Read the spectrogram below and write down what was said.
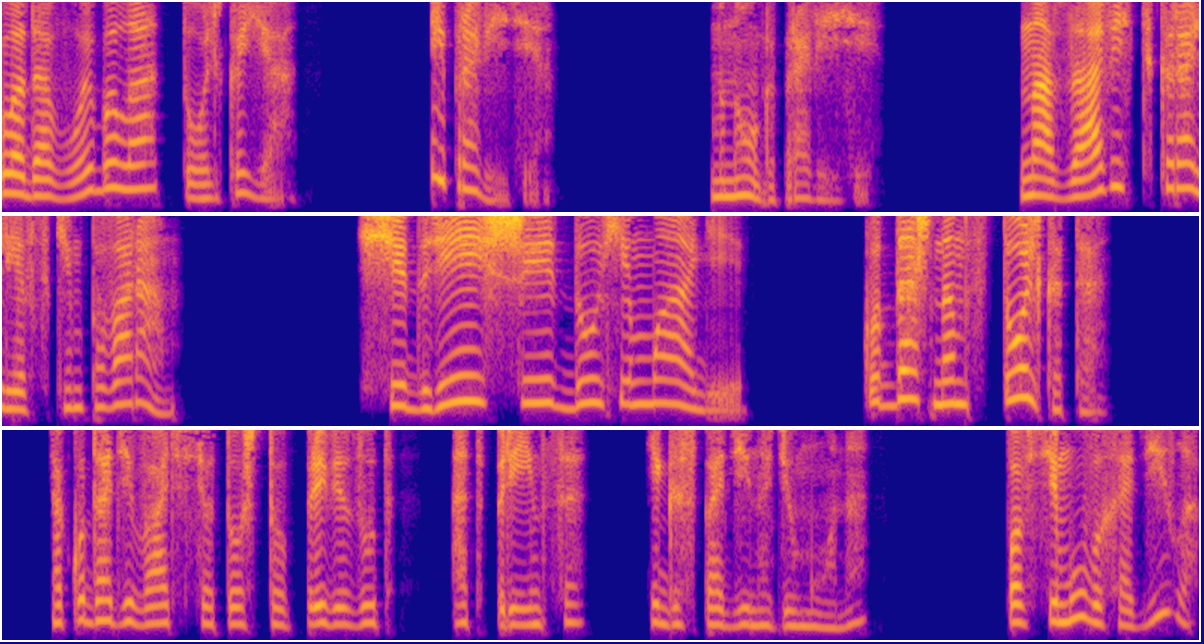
Кладовой была только я. И провизия. Много провизии. На зависть королевским поварам. Щедрейшие духи магии. Куда ж нам столько-то? А куда девать все то, что привезут от принца и господина Дюмона? По всему выходило,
